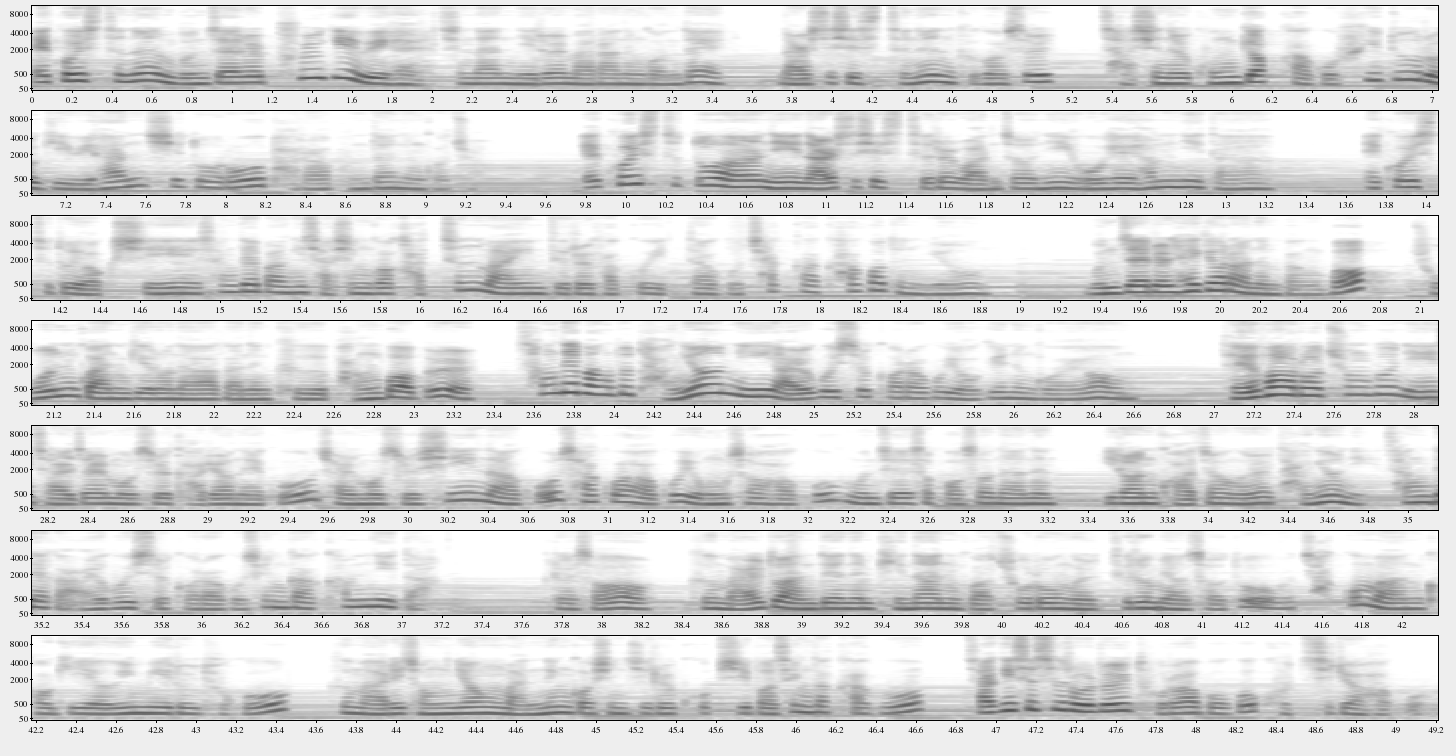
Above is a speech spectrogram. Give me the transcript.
에코이스트는 문제를 풀기 위해 지난 일을 말하는 건데 날시시스트는 그것을 자신을 공격하고 휘두르기 위한 시도로 바라본다는 거죠. 에코이스트 또한 이 날시시스트를 완전히 오해합니다. 에코이스트도 역시 상대방이 자신과 같은 마인드를 갖고 있다고 착각하거든요. 문제를 해결하는 방법, 좋은 관계로 나아가는 그 방법을 상대방도 당연히 알고 있을 거라고 여기는 거예요. 대화로 충분히 잘잘못을 가려내고 잘못을 시인하고 사과하고 용서하고 문제에서 벗어나는 이런 과정을 당연히 상대가 알고 있을 거라고 생각합니다. 그래서 그 말도 안 되는 비난과 조롱을 들으면서도 자꾸만 거기에 의미를 두고 그 말이 정녕 맞는 것인지를 곱씹어 생각하고 자기 스스로를 돌아보고 고치려 하고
